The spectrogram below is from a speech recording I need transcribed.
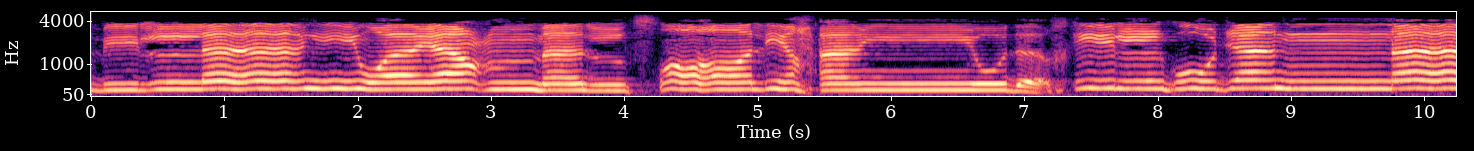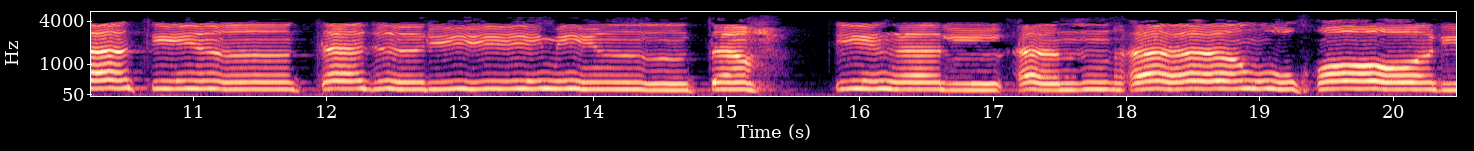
بِاللَّهِ وَيَعْمَلْ صَالِحًا الْأَنْهَارُ خَالِدِينَ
